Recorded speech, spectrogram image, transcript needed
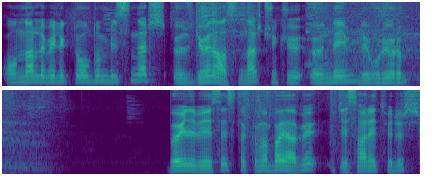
Onlarla birlikte olduğumu bilsinler. Özgüven alsınlar. Çünkü öndeyim ve vuruyorum. Böyle bir SS takıma bayağı bir cesaret verir.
